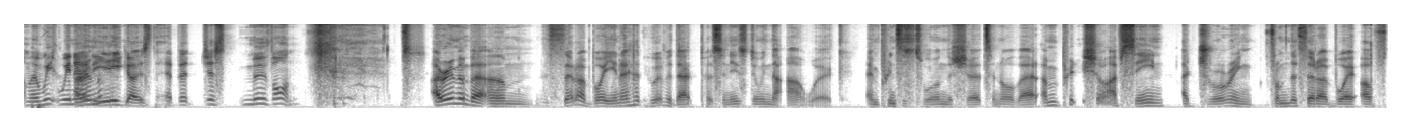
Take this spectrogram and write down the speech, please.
I mean, we, we know the ego's there, but just move on. I remember um, the Third Eye Boy. You know, whoever that person is doing the artwork, and Princess worn the shirts and all that. I'm pretty sure I've seen a drawing from the Third Eye Boy of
